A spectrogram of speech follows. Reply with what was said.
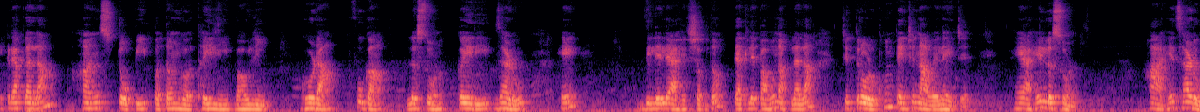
इकडे आपल्याला हंस टोपी पतंग थैली बाहुली घोडा फुगा लसूण कैरी झाडू हे दिलेले आहेत शब्द. त्यातले पाहून आपल्याला चित्र ओळखून त्यांची नावे लिहायचे. हे आहे लसूण. हा आहे झाडू.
